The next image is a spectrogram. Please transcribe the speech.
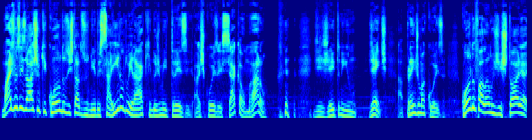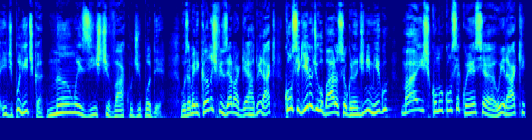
mas vocês acham que quando os Estados Unidos saíram do Iraque em 2013, as coisas se acalmaram? de jeito nenhum. Gente, aprende uma coisa: quando falamos de história e de política, não existe vácuo de poder. Os americanos fizeram a guerra do Iraque, conseguiram derrubar o seu grande inimigo, mas, como consequência, o Iraque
